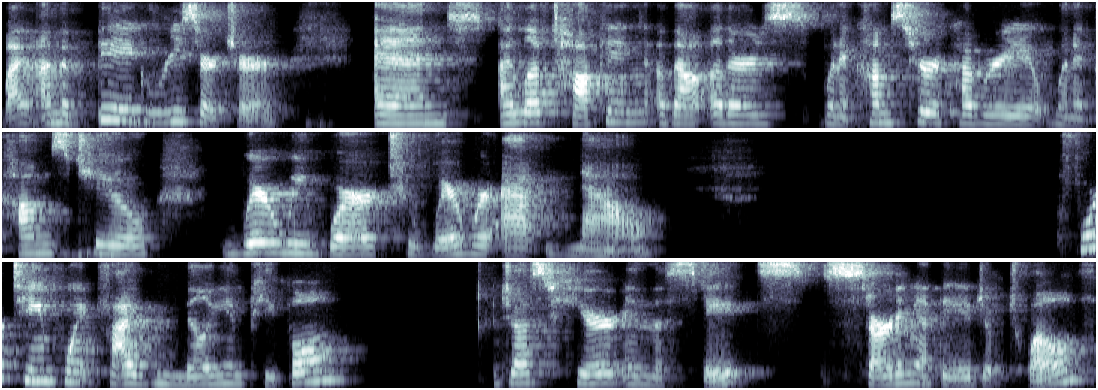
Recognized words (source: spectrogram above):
I, I'm a big researcher and I love talking about others when it comes to recovery, when it comes to where we were to where we're at now 14.5 million people just here in the States, starting at the age of 12,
